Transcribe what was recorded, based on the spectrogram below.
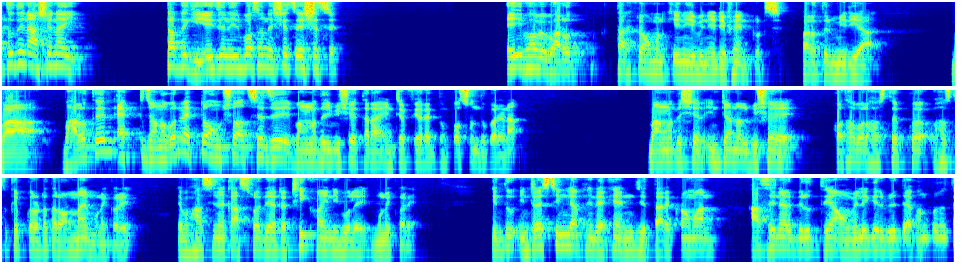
এতদিন আসে নাই, তাতে কি? এই যে নির্বাচন এসেছে এসেছে। এইভাবে ভারত তারেক রহমানকে নিয়ে নিয়ে ডিফেন্ড করছে। ভারতের মিডিয়া বা ভারতের একটা জনগণের একটা অংশ আছে যে বাংলাদেশ বিষয়ে তারা ইন্টারফেয়ার একদম পছন্দ করে না। বাংলাদেশের ইন্টারনাল বিষয়ে কথা বলা হস্তক্ষেপ হস্তক্ষেপ করাটা তারা অন্যায় মনে করে এবং হাসিনাকে আশ্রয় দেওয়াটা ঠিক হয়নি বলে মনে করে। কিন্তু ইন্টারেস্টিংলি আপনি দেখেন যে তারেক রহমান হাসিনার বিরুদ্ধে, আওয়ামী লীগের বিরুদ্ধে এখন পর্যন্ত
